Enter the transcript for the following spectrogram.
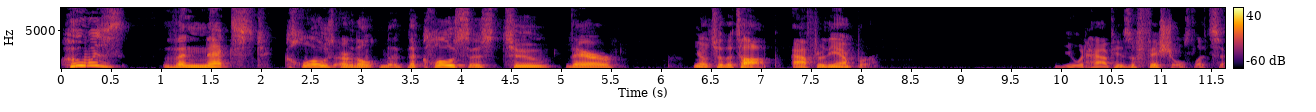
Who was the next close or the, the, the closest to their, you know, to the top after the emperor? You would have his officials, let's say,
